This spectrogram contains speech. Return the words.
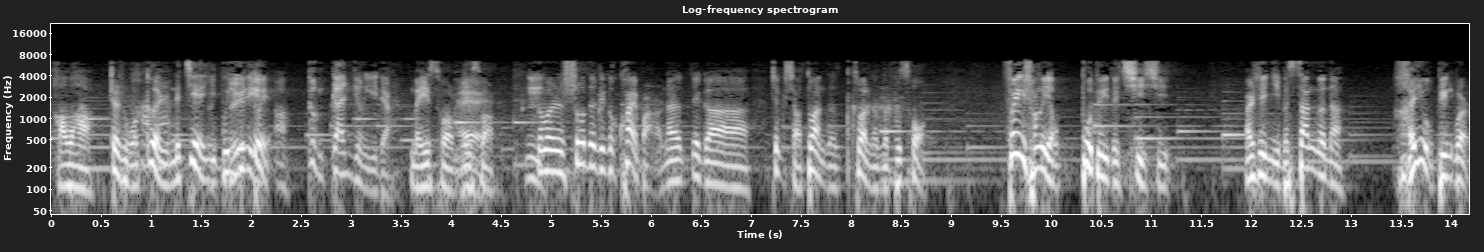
好不好？这是我个人的建议，不一定对啊。更干净一点。没错，没错。那么说的这个快板呢，这个这个小段子段子的不错，非常有部队的气息，而且你们三个呢很有冰棍儿。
